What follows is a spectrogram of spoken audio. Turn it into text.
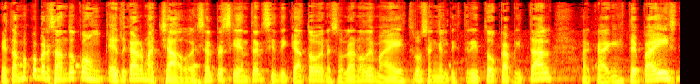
Estamos conversando con Edgar Machado, es el presidente del Sindicato Venezolano de Maestros en el Distrito Capital, acá en este país.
